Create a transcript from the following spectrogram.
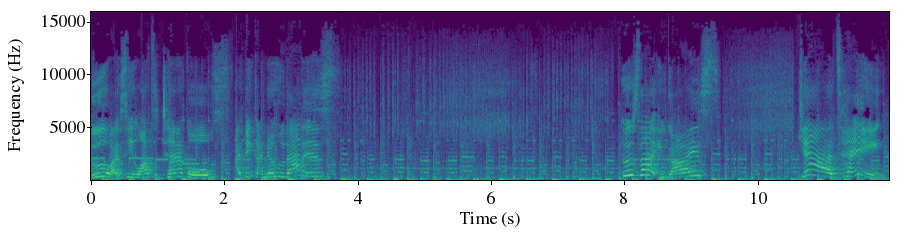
Ooh, I see lots of tentacles. I think I know who that is. Who's that, you guys? Yeah, it's Hank.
